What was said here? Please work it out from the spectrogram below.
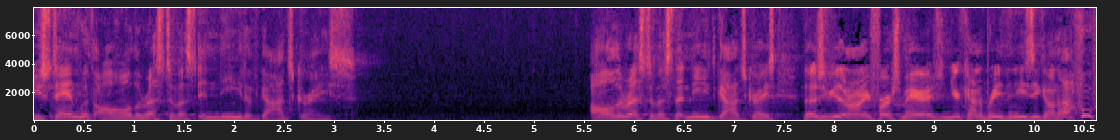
You stand with all the rest of us in need of God's grace all the rest of us that need God's grace. Those of you that are on your first marriage and you're kind of breathing easy, going, oh, whew,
